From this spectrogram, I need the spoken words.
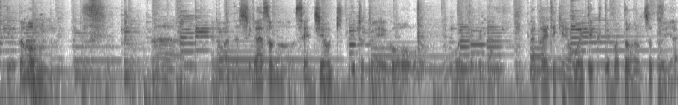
すけど、うん。あーなんか私がその先陣を切ってちょっと英語を覚えていく段段階的に覚えていくってことをちょっとや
